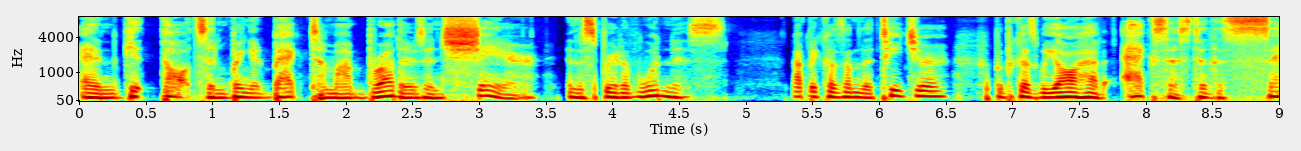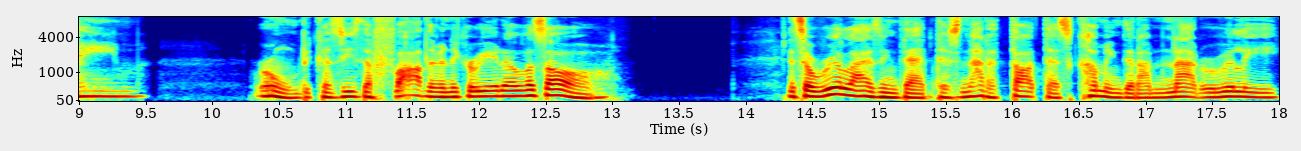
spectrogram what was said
and get thoughts and bring it back to my brothers and share in the spirit of oneness. Not because I'm the teacher, but because we all have access to the same room because he's the father and the creator of us all. And so realizing that there's not a thought that's coming that I'm not really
